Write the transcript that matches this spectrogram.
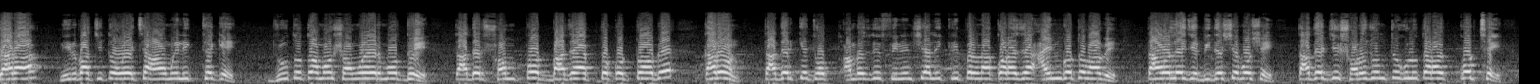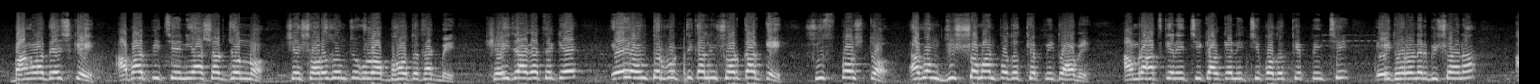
যারা নির্বাচিত হয়েছে আওয়ামী লীগ থেকে, দ্রুততম সময়ের মধ্যে তাদের সম্পদ বাজেয়াপ্ত করতে হবে। কারণ তাদেরকে আমরা যদি ফিনান্সিয়ালি ক্রিপেল না করা যায় আইনগতভাবে, তাহলে যে বিদেশে বসে তাদের যে ষড়যন্ত্রগুলো তারা করছে, বাংলাদেশকে আবার পিছিয়ে নিয়ে আসার জন্য সেই ষড়যন্ত্রগুলো অব্যাহত থাকবে। সেই জায়গা থেকে এই অন্তর্বর্তীকালীন সরকারকে সুস্পষ্ট এবং দৃশ্যমান পদক্ষেপ নিতে হবে। আমরা আজকে নিচ্ছি, কালকে নিচ্ছি, পদক্ষেপ নিচ্ছি, এই ধরনের বিষয় না।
